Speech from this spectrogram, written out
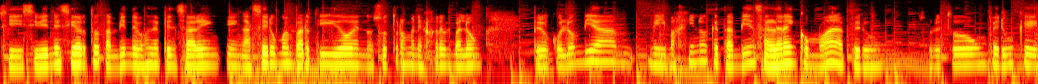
Si, si bien es cierto, también debemos de pensar en, en, hacer un buen partido, en nosotros manejar el balón, pero Colombia me imagino que también saldrá a incomodar a Perú, sobre todo un Perú que,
